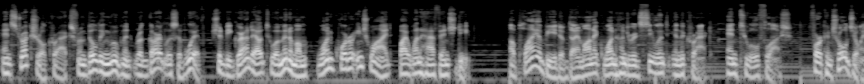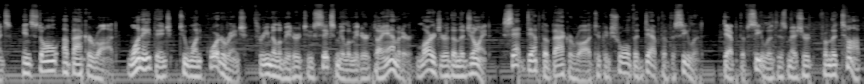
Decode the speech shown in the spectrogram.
and structural cracks from building movement regardless of width should be ground out to a minimum 1 quarter inch wide by 1 half inch deep. Apply a bead of Dymonic 100 sealant in the crack and tool flush. For control joints, install a backer rod, 1 8 inch to 1 4 inch, 3 mm to 6 mm diameter, larger than the joint. Set depth of backer rod to control the depth of the sealant. Depth of sealant is measured from the top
